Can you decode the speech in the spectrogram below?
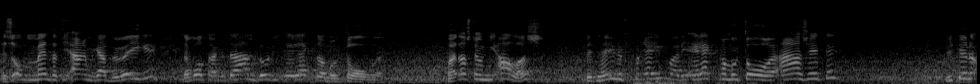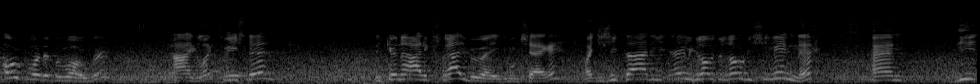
Dus op het moment dat die arm gaat bewegen, dan wordt dat gedaan door die elektromotoren. Maar dat is nog niet alles. Dit hele frame waar die elektromotoren aan zitten, die kunnen ook worden bewogen. Eigenlijk, tenminste. Die kunnen eigenlijk vrij bewegen, moet ik zeggen. Want je ziet daar die hele grote rode cilinder. En die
